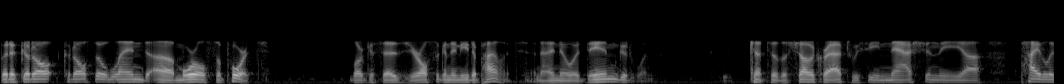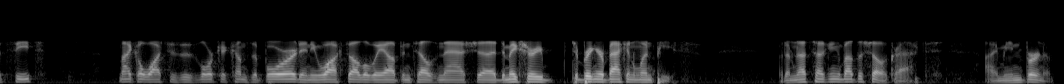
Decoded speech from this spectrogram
but it could al- could also lend uh, moral support. Lorca says you're also going to need a pilot, and I know a damn good one. Cut to the shuttlecraft. We see Nash in the uh, pilot seat. Michael watches as Lorca comes aboard, and he walks all the way up and tells Nash uh, to make sure he, to bring her back in one piece. But I'm not talking about the shuttlecraft. I mean Burnham.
